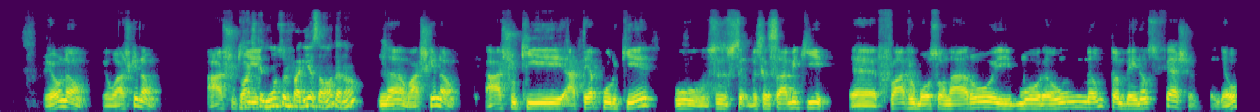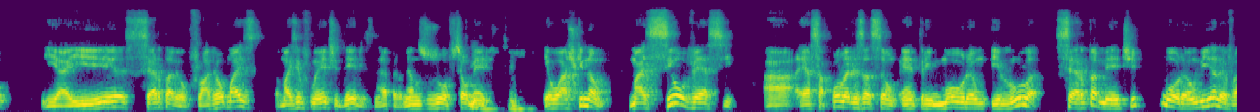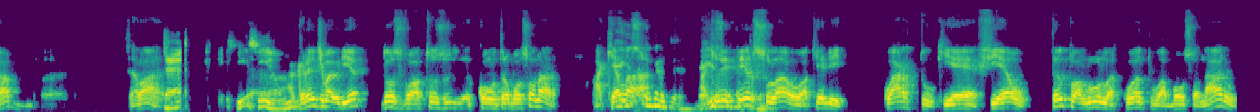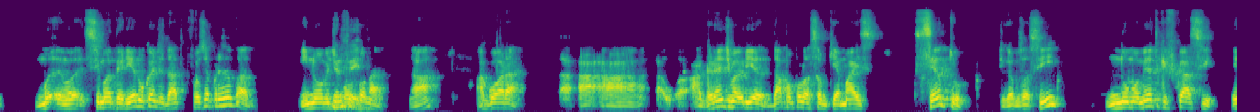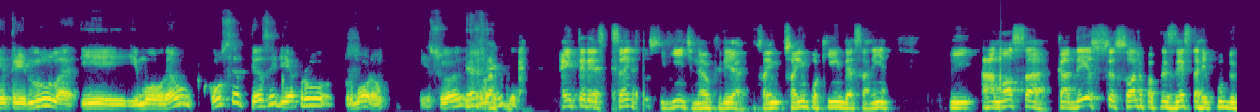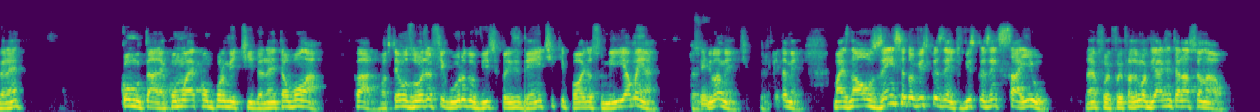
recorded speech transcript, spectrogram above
Eu não. Eu acho que não. Acho tu que... acha que ele não surfaria essa onda, não? Não, acho que não. Acho que, até porque o, você, você sabe que é, Flávio Bolsonaro e Mourão não, também não se fecham, entendeu? E aí, certa, o Flávio é o mais, é o mais influente deles, né? pelo menos oficialmente. Sim, sim. Eu acho que não. Mas se houvesse a, essa polarização entre Mourão e Lula, certamente Mourão ia levar, sei lá, é, sim, sim, é a grande maioria dos votos contra o Bolsonaro. Aquela, é aquele terço lá, ou aquele quarto que é fiel tanto a Lula quanto a Bolsonaro, se manteria no candidato que fosse apresentado, em nome de Perfeito. Bolsonaro. Tá? Agora, a, a, a, a, grande maioria da população que é mais centro, digamos assim, no momento que ficasse entre Lula e, e Mourão, com certeza iria para o Mourão. Isso, isso é, é interessante o seguinte, né? Eu queria sair, sair um pouquinho dessa linha e a nossa cadeia sucessória para a presidência da República, né? Como está, né? Como é comprometida, né? Então, vamos lá. Claro, nós temos hoje a figura do vice-presidente que pode assumir amanhã, tranquilamente, Sim. perfeitamente. Mas na ausência do vice-presidente, o vice-presidente saiu, né? Foi, foi fazer uma viagem internacional.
